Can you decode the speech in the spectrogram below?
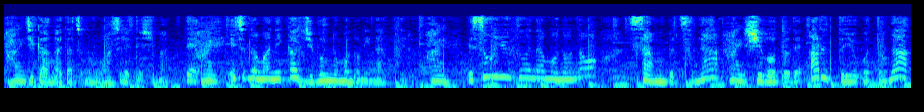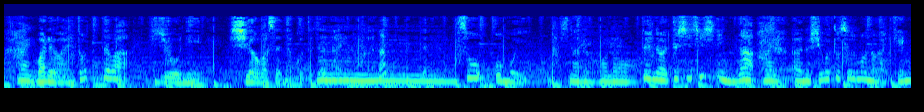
はい、時間が経つのも忘れてしまって、はい、いつの間にか自分のものになってる、はい、でそういうふうなものの産物が仕事であるということが、はい、我々にとっては非常に幸せなことじゃないのかなってそう思いました。なるほど。というのは私自身が、はい、あの仕事するものが研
